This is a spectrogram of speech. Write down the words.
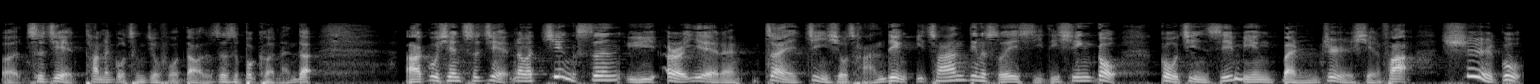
呃持戒，他能够成就佛道的，这是不可能的啊。故先持戒，那么净身于二业呢，再进修禅定，以禅定的水洗涤心垢。故尽心明本质显发，是故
